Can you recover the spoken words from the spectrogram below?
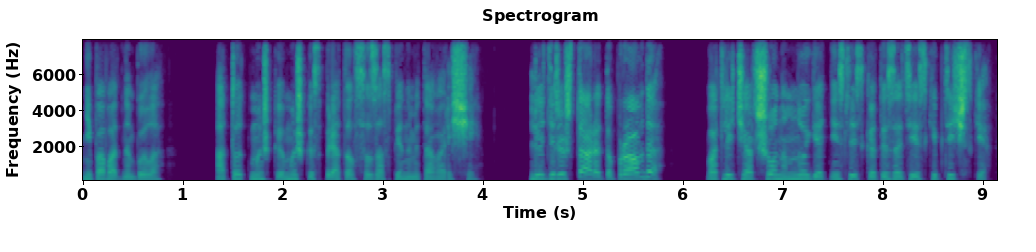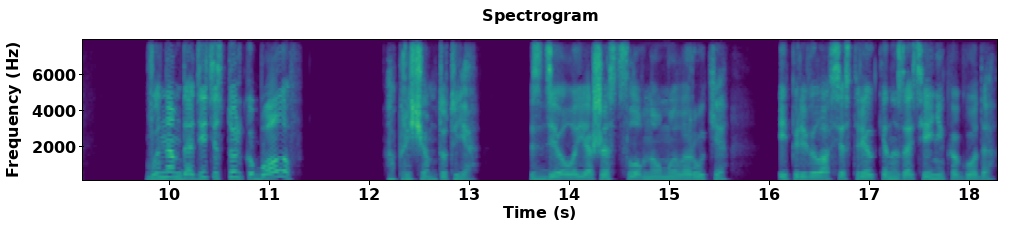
неповадно было. А тот мышкой-мышкой спрятался за спинами товарищей. «Леди Рештар, это правда?» В отличие от Шона, многие отнеслись к этой затее скептически. «Вы нам дадите столько баллов?» «А при чем тут я?» Сделала я жест, словно умыла руки — и перевела все стрелки на затейника года.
